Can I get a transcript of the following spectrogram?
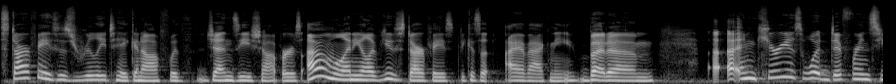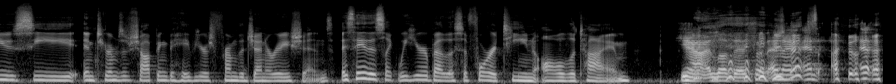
Starface has really taken off with Gen Z shoppers. I'm a millennial. I've used Starface because I have acne, but um, I'm curious what difference you see in terms of shopping behaviors from the generations. I say this like we hear about the Sephora teen all the time. Yeah, I love this, and, and yes, I and, I, and,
